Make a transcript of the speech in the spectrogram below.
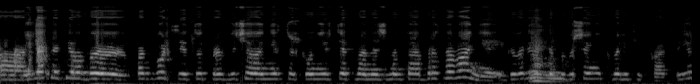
А, Я хотела бы, позвольте, тут прозвучало несколько университет менеджмента образования, и говорилось Мгм. о повышении квалификации. Я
